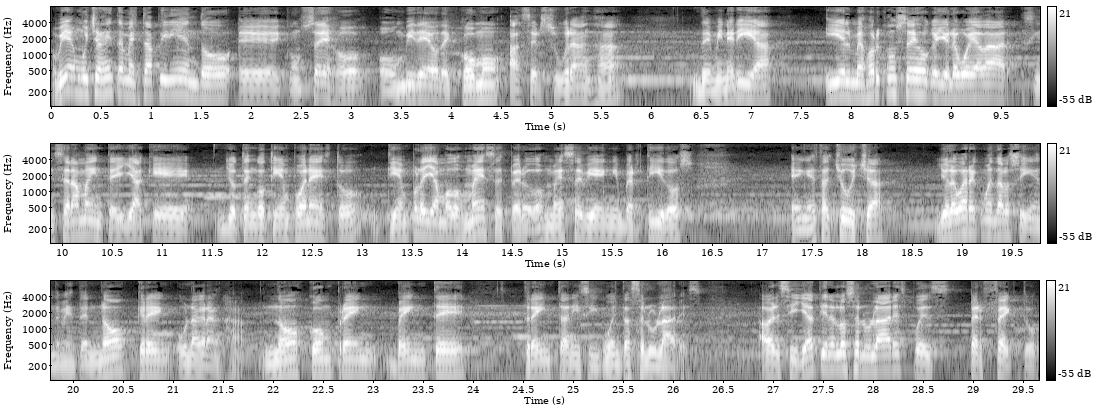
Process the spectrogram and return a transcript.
Bien, mucha gente me está pidiendo eh, consejo o un video de cómo hacer su granja de minería y el mejor consejo que yo le voy a dar, sinceramente, ya que yo tengo tiempo en esto, tiempo le llamo dos meses, pero dos meses bien invertidos en esta chucha yo les voy a recomendar lo siguiente, mi gente, no creen una granja, no compren 20, 30 ni 50 celulares. A ver, si ya tienen los celulares, pues perfecto.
